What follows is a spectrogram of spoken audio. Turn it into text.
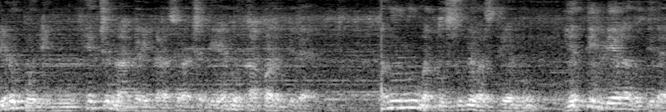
ಏಳು ಕೋಟಿಗೂ ಹೆಚ್ಚು ನಾಗರಿಕರ ಸುರಕ್ಷತೆಯನ್ನು ಕಾಪಾಡುತ್ತಿದೆ. ಕಾನೂನು ಮತ್ತು ಸುವ್ಯವಸ್ಥೆಯನ್ನು ಎತ್ತಿ ಹಿಡಿಯಲಾಗುತ್ತಿದೆ.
